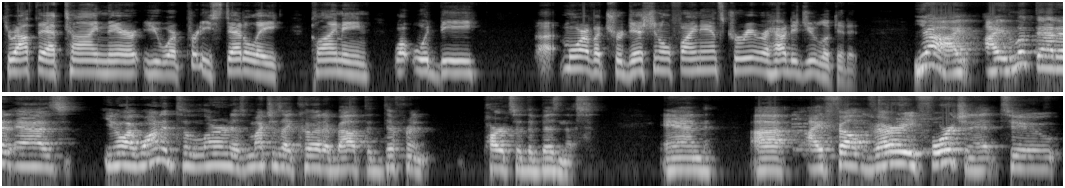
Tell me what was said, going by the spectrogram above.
Throughout that time there, you were pretty steadily climbing what would be uh, more of a traditional finance career, or how did you look at it? Yeah, I, I looked at it as, you know, I wanted to learn as much as I could about the different parts of the business. And uh, I felt very fortunate to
